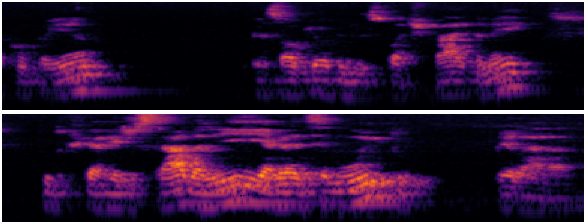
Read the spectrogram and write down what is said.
acompanhando. O pessoal que ouve no Spotify também, tudo fica registrado ali e agradecer muito pela,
